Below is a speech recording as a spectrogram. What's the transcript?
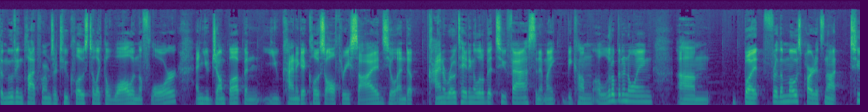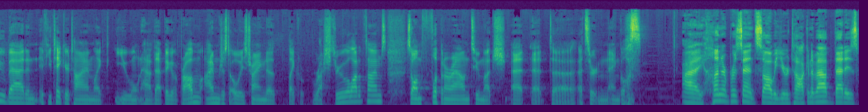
the moving platforms are too close to like the wall and the floor and you jump up and you kind of get close to all three sides you'll end up kind of rotating a little bit too fast and it might become a little bit annoying. Um, but for the most part, it's not too bad. And if you take your time, like you won't have that big of a problem. I'm just always trying to like rush through a lot of the times, so I'm flipping around too much at at uh, at certain angles. I 100% saw what you were talking about. That is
